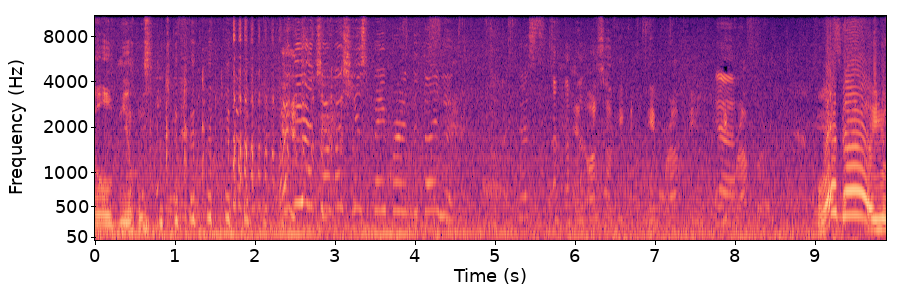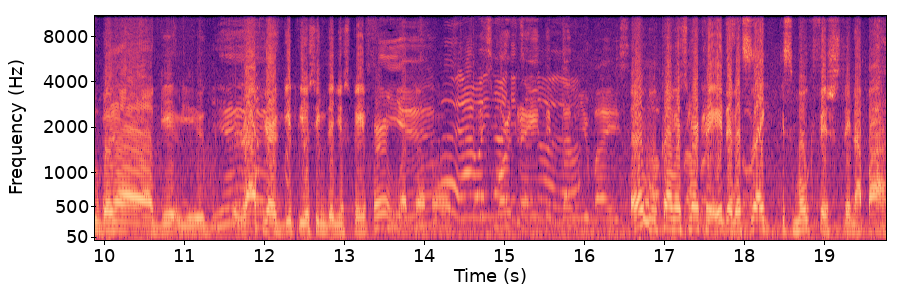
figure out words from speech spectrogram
old news. Why do you have so much newspaper in the toilet? Uh, that's, And also gift, gift wrapping. Yeah. Gift wrapper. What the? You gonna give you Yeah. wrap your gift using the newspaper? What the fuck? yeah, it's not? more It's creative ano, than you buy. Oh, um, how come it's more creative? It's store. like smokefish tinapa.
